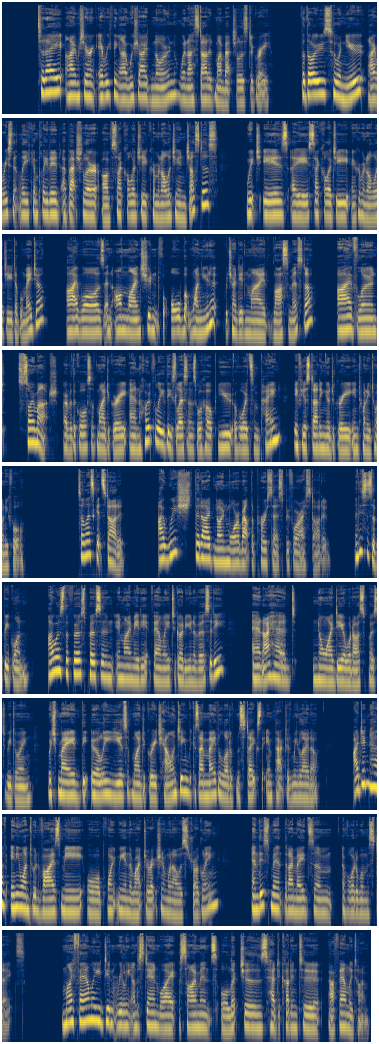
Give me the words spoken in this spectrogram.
Today, I'm sharing everything I wish I had known when I started my bachelor's degree. For those who are new, I recently completed a Bachelor of Psychology, Criminology and Justice, which is a psychology and criminology double major. I was an online student for all but one unit, which I did in my last semester. I've learned so much over the course of my degree, and hopefully, these lessons will help you avoid some pain if you're starting your degree in 2024. So let's get started. I wish that I'd known more about the process before I started. And this is a big one. I was the first person in my immediate family to go to university, and I had no idea what I was supposed to be doing, which made the early years of my degree challenging because I made a lot of mistakes that impacted me later. I didn't have anyone to advise me or point me in the right direction when I was struggling, and this meant that I made some avoidable mistakes. My family didn't really understand why assignments or lectures had to cut into our family time.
